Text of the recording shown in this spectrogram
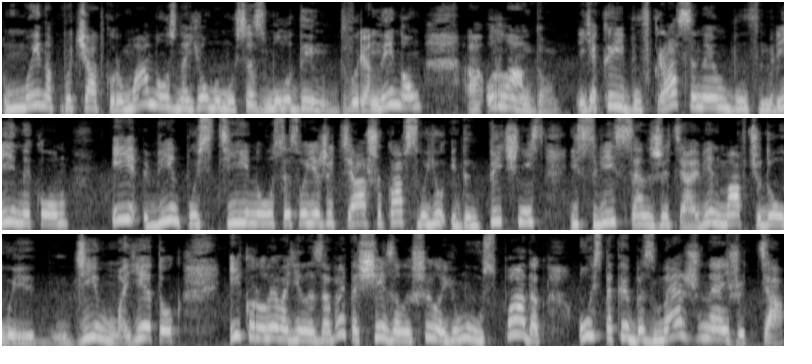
Ми на початку роману знайомимося з молодим дворянином Орландо, який був красеним, був мрійником. І він постійно усе своє життя шукав свою ідентичність і свій сенс життя. Він мав чудовий дім, маєток, і королева Єлизавета ще й залишила йому у спадок ось таке безмежне життя.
